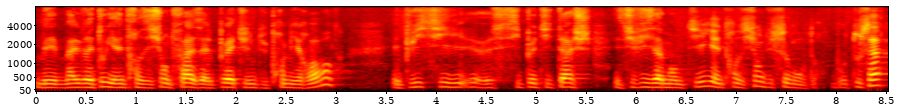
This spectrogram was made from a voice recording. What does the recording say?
mais malgré tout, il y a une transition de phase, elle peut être une du premier ordre. Et puis, si, euh, si petit h est suffisamment petit, il y a une transition du second ordre. Bon, tout ça,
